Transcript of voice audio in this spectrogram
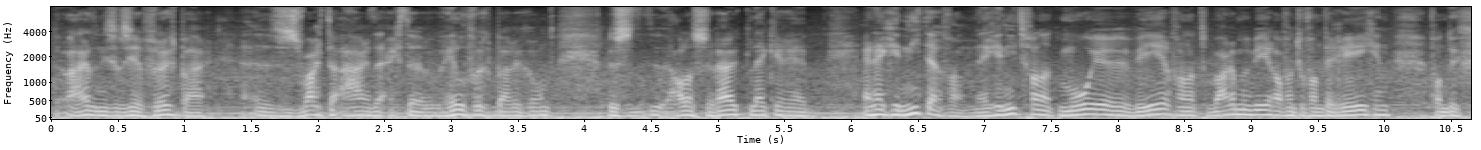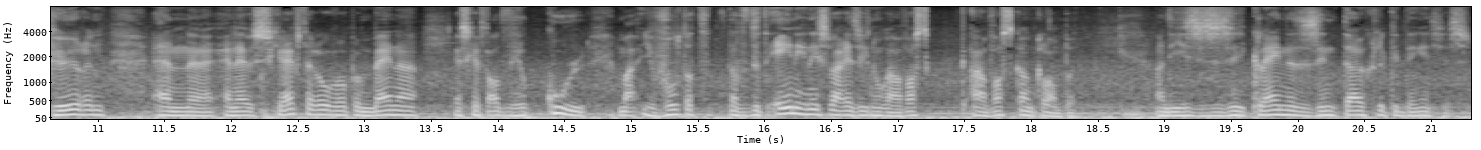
de aarde is er zeer vruchtbaar. Eh, zwarte aarde, echt een heel vruchtbare grond. Dus alles ruikt lekker. En hij geniet daarvan. Hij geniet van het mooie weer, van het warme af en toe van de regen, van de geuren. En, uh, en hij schrijft daarover op een bijna... Hij schrijft altijd heel cool, maar je voelt dat, dat het het enige is waar hij zich nog aan vast, aan vast kan klampen. Aan die kleine zintuigelijke dingetjes.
